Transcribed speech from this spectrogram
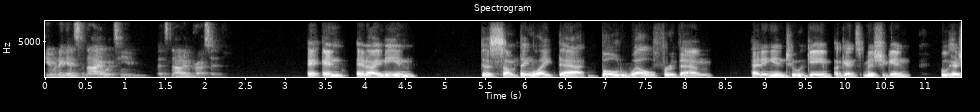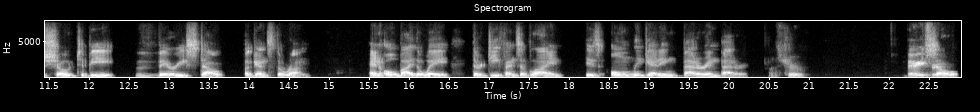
Even against an Iowa team, that's not impressive. And, and and I mean, does something like that bode well for them heading into a game against Michigan, who has showed to be very stout against the run? And oh, by the way, their defensive line is only getting better and better. That's true. Very true. So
